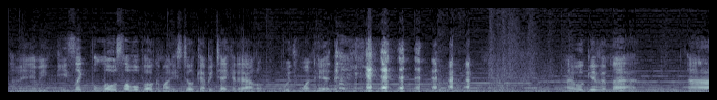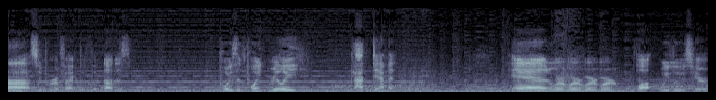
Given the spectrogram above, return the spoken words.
I mean, I mean, he's like the lowest level Pokemon, he still can't be taken down with one hit. I will give him that. Ah, super effective, but not as... Poison Point, really? God damn it. And we're, we're, we're, we're, we lose here.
